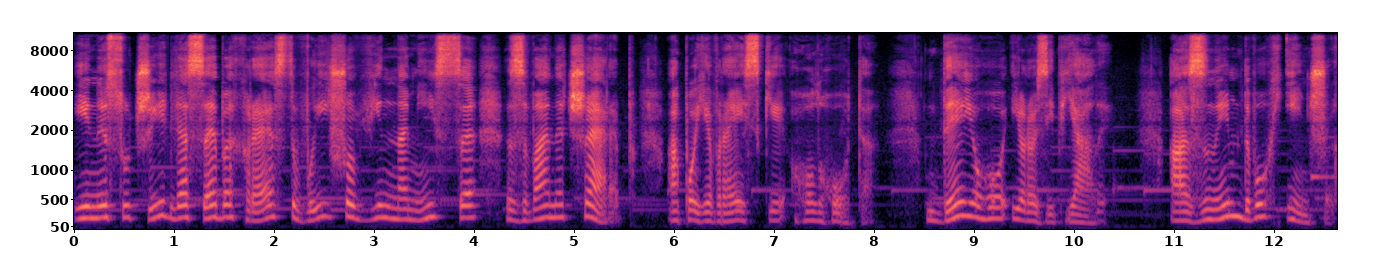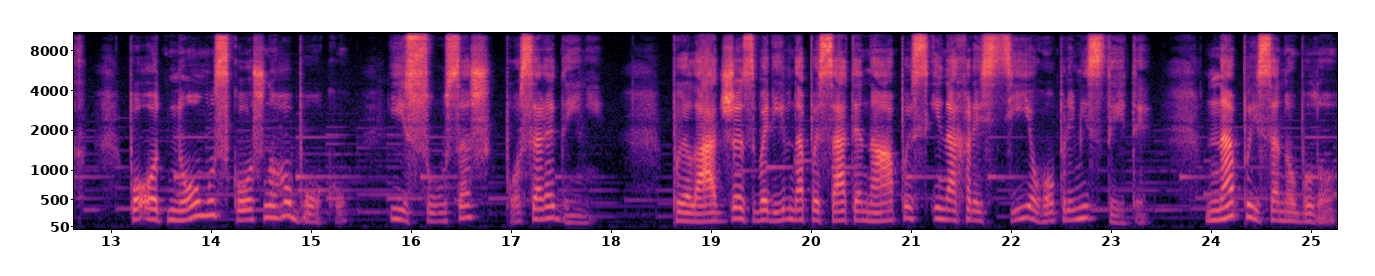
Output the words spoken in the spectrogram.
і, несучи для себе хрест, вийшов він на місце, зване череп, а по-єврейськи Голгота, де його і розіп'яли, а з ним двох інших, по одному з кожного боку, Ісуса ж посередині. Пилат же звелів написати напис і на хресті його примістити. Написано було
